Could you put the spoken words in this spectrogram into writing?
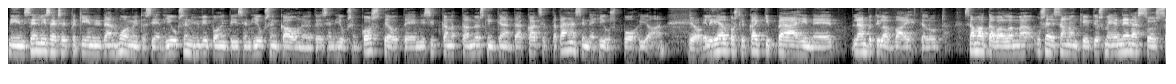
niin sen lisäksi, että me kiinnitetään huomiota siihen hiuksen hyvinvointiin, sen hiuksen kauneuteen, sen hiuksen kosteuteen, niin sitten kannattaa myöskin kääntää katsetta vähän sinne hiuspohjaan. Joo. Eli helposti kaikki päähineet, lämpötilan vaihtelut, samalla tavalla mä usein sanonkin, että jos meidän nenässä olisi,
